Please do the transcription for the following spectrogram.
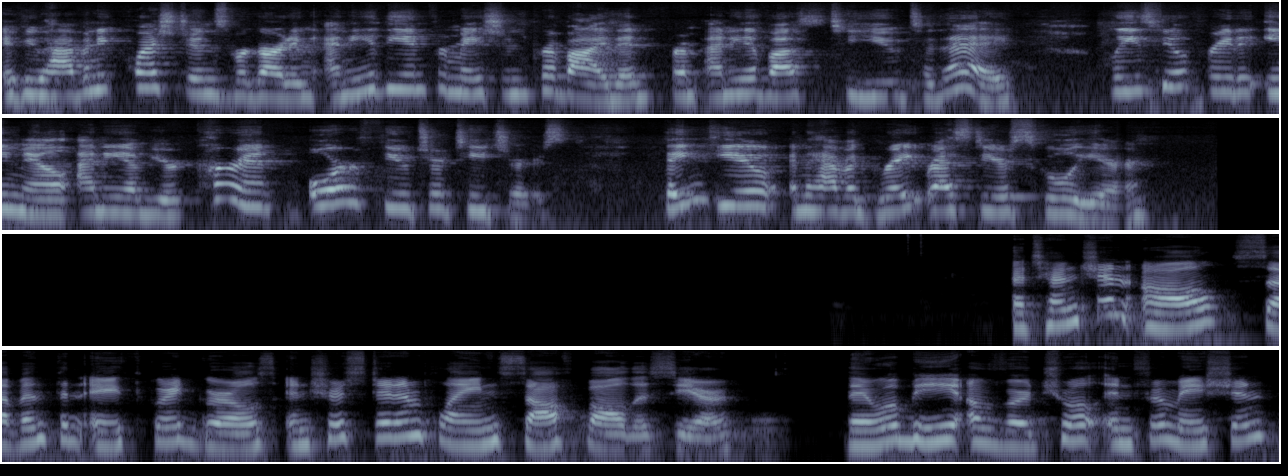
If you have any questions regarding any of the information provided from any of us to you today, please feel free to email any of your current or future teachers. Thank you and have a great rest of your school year. Attention all 7th and 8th grade girls interested in playing softball this year. There will be a virtual information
